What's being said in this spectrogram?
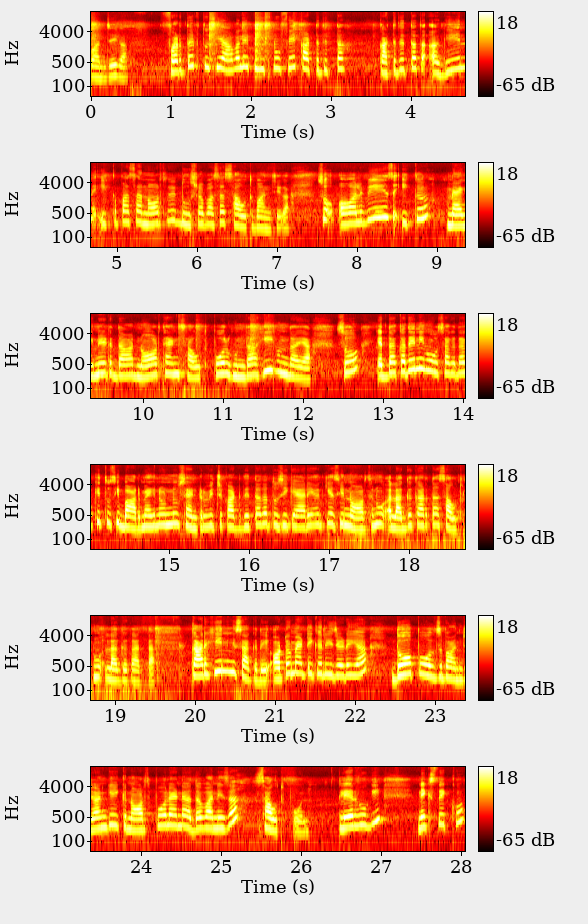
ਬਣ ਜਾਏਗਾ। ਫਰਦਰ ਤੁਸੀਂ ਆ ਵਾਲੇ ਪੀਸ ਨੂੰ ਫੇਰ ਕੱਟ ਦਿੱਤਾ। ਕੱਟ ਦਿੱਤਾ ਤਾਂ ਅਗੇਨ ਇੱਕ ਪਾਸਾ ਨਾਰਥ ਤੇ ਦੂਸਰਾ ਪਾਸਾ ਸਾਊਥ ਬਣ ਜਾਏਗਾ। ਸੋ ਆਲਵੇਜ਼ ਇੱਕ ਮੈਗਨੇਟ ਦਾ ਨਾਰਥ ਐਂਡ ਸਾਊਥ ਪੋਲ ਹੁੰਦਾ ਹੀ ਹੁੰਦਾ ਆ। ਸੋ ਇਦਾਂ ਕਦੇ ਨਹੀਂ ਹੋ ਸਕਦਾ ਕਿ ਤੁਸੀਂ ਬਾਰ ਮੈਗਨੇਟ ਨੂੰ ਸੈਂਟਰ ਵਿੱਚ ਕੱਟ ਦਿੱਤਾ ਤਾਂ ਤੁਸੀਂ ਕਹਿ ਰਹੇ ਹੋ ਕਿ ਅਸੀਂ ਨਾਰਥ ਨੂੰ ਅਲੱਗ ਕਰਤਾ ਸਾਊਥ ਨੂੰ ਅਲੱਗ ਕਰਤਾ। ਕਰ ਹੀ ਨਹੀਂ ਸਕਦੇ। ਆਟੋਮੈਟਿਕਲੀ ਜਿਹੜੇ ਆ, ਦੋ ਪੋਲਸ ਬਣ ਜਾਣਗੇ, ਇੱਕ north pole and other one is a south pole clear ਹੋ ਗਈ? ਨੈਕਸਟ ਦੇਖੋ।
